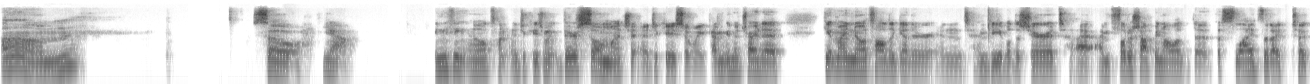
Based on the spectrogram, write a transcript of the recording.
Um. So yeah, anything else on education week? There's so much at education week. I'm going to try to get my notes all together and and be able to share it. I, am photoshopping all of the the slides that i took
